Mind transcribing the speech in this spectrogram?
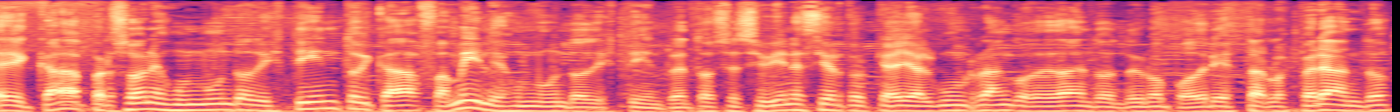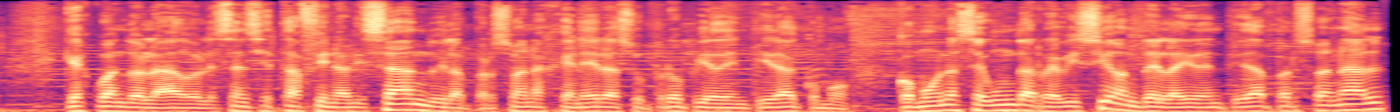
eh, cada persona es un mundo distinto y cada familia es un mundo distinto. Entonces, si bien es cierto que hay algún rango de edad en donde uno podría estarlo esperando, que es cuando la adolescencia está finalizando y la persona genera su propia identidad como, como una segunda revisión de la identidad personal,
